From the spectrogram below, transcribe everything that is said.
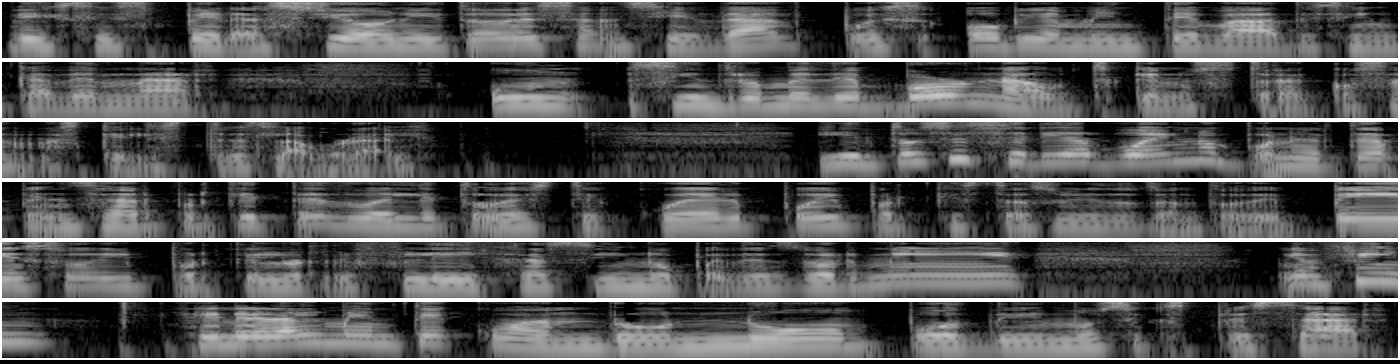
desesperación y toda esa ansiedad pues obviamente va a desencadenar un síndrome de burnout, que no es otra cosa más que el estrés laboral. Y entonces sería bueno ponerte a pensar por qué te duele todo este cuerpo y por qué estás subiendo tanto de peso y por qué lo reflejas y no puedes dormir. En fin, generalmente cuando no podemos expresar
